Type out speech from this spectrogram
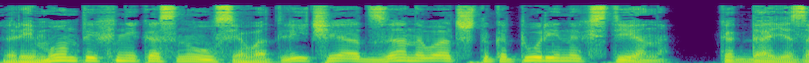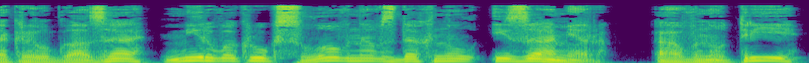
Ремонт их не коснулся, в отличие от заново отштукатуренных стен. Когда я закрыл глаза, мир вокруг словно вздохнул и замер, а внутри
